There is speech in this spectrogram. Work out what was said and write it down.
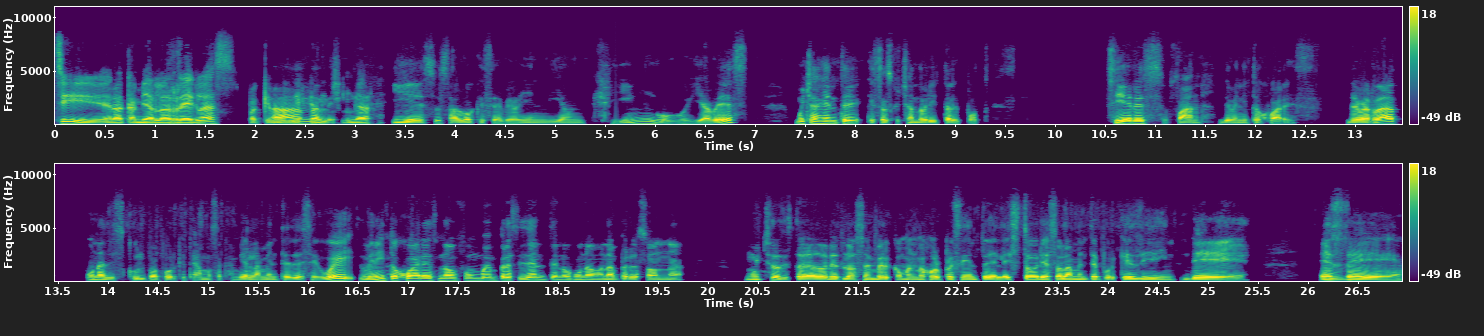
Sí, era cambiar las reglas para que me dejen chingar. Y eso es algo que se ve hoy en día un chingo, güey. Ya ves, mucha gente que está escuchando ahorita el podcast si eres fan de Benito Juárez, de verdad, una disculpa porque te vamos a cambiar la mente de ese güey. Benito Juárez no fue un buen presidente, no fue una buena persona. Muchos historiadores lo hacen ver como el mejor presidente de la historia solamente porque es de, es de,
